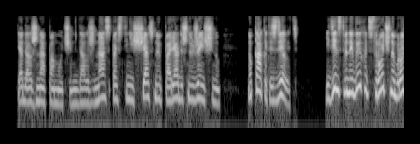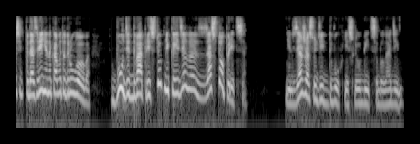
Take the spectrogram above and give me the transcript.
Я должна помочь им, должна спасти несчастную, порядочную женщину. Но как это сделать? Единственный выход — срочно бросить подозрение на кого-то другого. Будет два преступника, и дело застопорится. Нельзя же осудить двух, если убийца был один.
